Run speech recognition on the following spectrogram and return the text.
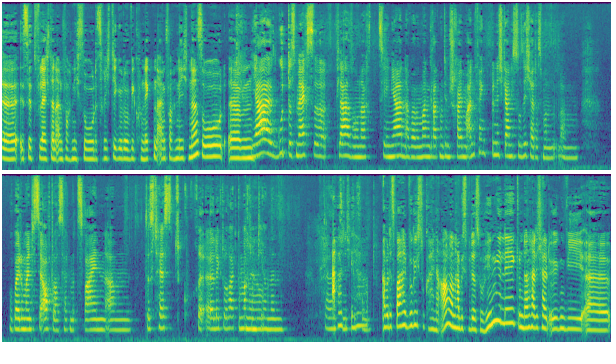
äh, ist jetzt vielleicht dann einfach nicht so das Richtige oder wir connecten einfach nicht, ne? So. Ähm, ja, gut, das merkst du klar so nach zehn Jahren, aber wenn man gerade mit dem Schreiben anfängt, bin ich gar nicht so sicher, dass man. Ähm, wobei du meintest ja auch, du hast halt mit zweien ähm, das Testlektorat gemacht ja. und die haben dann aber, ja, aber das war halt wirklich so, keine Ahnung, dann habe ich es wieder so hingelegt und dann hatte ich halt irgendwie äh,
